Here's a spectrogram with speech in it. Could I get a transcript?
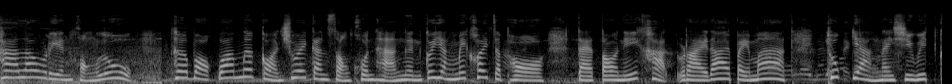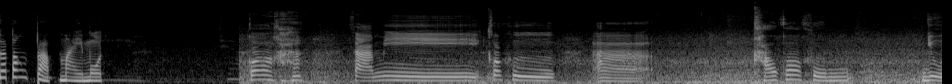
ค่าเล่าเรียนของลูก เธอบอกว่าเมื่อก่อนช่วยกันสองคนหาเงินก็ยังไม่ค่อยจะพอ แต่ตอนนี้ขาดรายได้ไปมาก ทุกอย่างในชีวิตก็ต้องปรับใหม่หมด ก็สามีก็คืออเขาก็คือ อยู่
